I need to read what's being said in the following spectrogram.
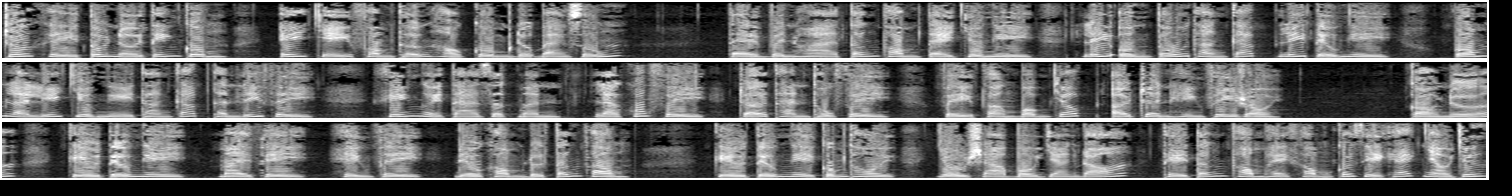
Trước khi túi nữ tiến cung, ý chỉ phòng thưởng hậu cung được ban xuống. Tề vinh hoa tấn phong tề chiêu nghi, lý uẩn tú thăng cấp, lý tiểu nghi, vốn là lý chiêu nghi thăng cấp thành lý phi, khiến người ta giật mình là khúc phi trở thành thuộc phi, vị phần bỗng chốc ở trên hiền phi rồi còn nữa, kiều tiểu nghi, mai phi, hiền phi đều không được tấn phong. Kiều tiểu nghi cũng thôi, dù sao bộ dạng đó thì tấn phong hay không có gì khác nhau chứ.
